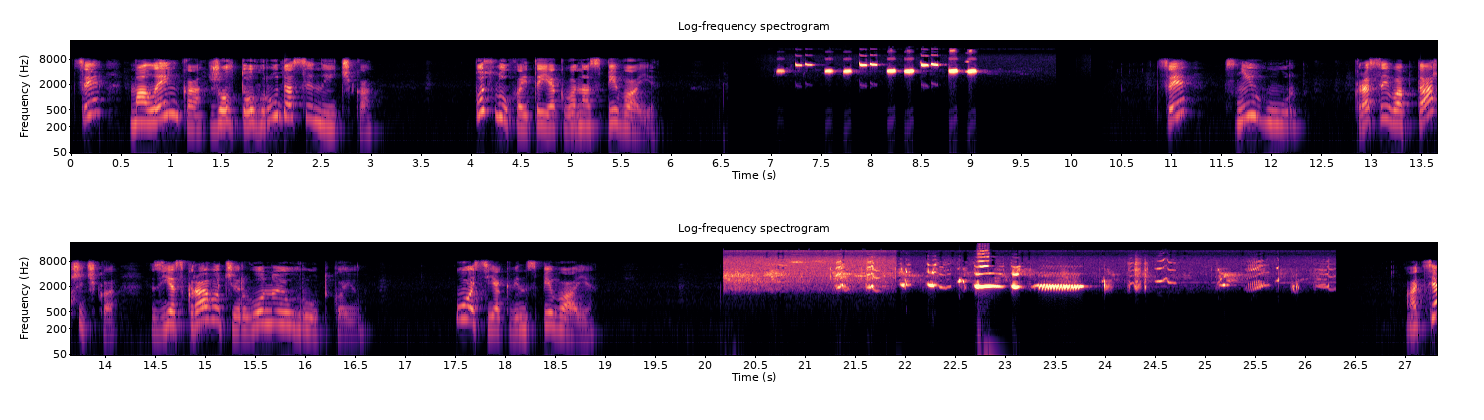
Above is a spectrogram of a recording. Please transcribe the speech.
Це маленька жовтогруда синичка. Послухайте, як вона співає. Це снігур, красива пташечка з яскраво червоною грудкою. Ось як він співає. А ця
